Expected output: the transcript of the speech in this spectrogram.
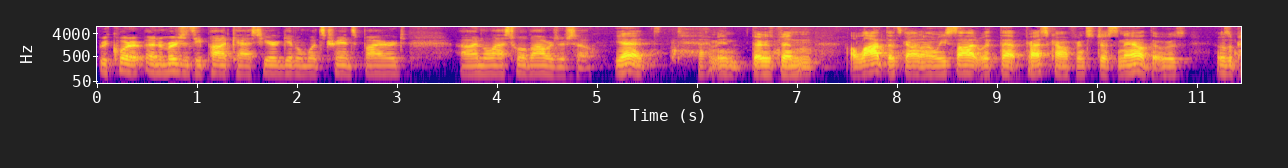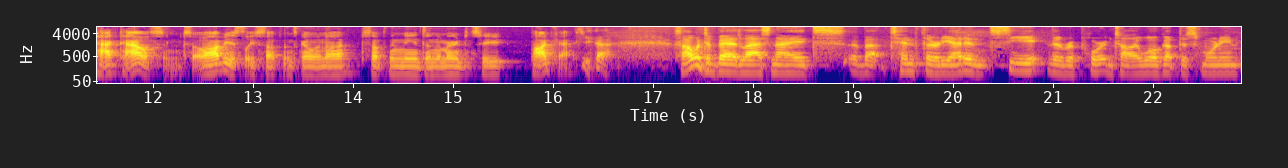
record an emergency podcast here, given what's transpired uh, in the last 12 hours or so. Yeah, I mean, there's been a lot that's gone on. We saw it with that press conference just now. There was it was a packed house, and so obviously something's going on. Something needs an emergency podcast. Yeah. So I went to bed last night about 10:30. I didn't see the report until I woke up this morning.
